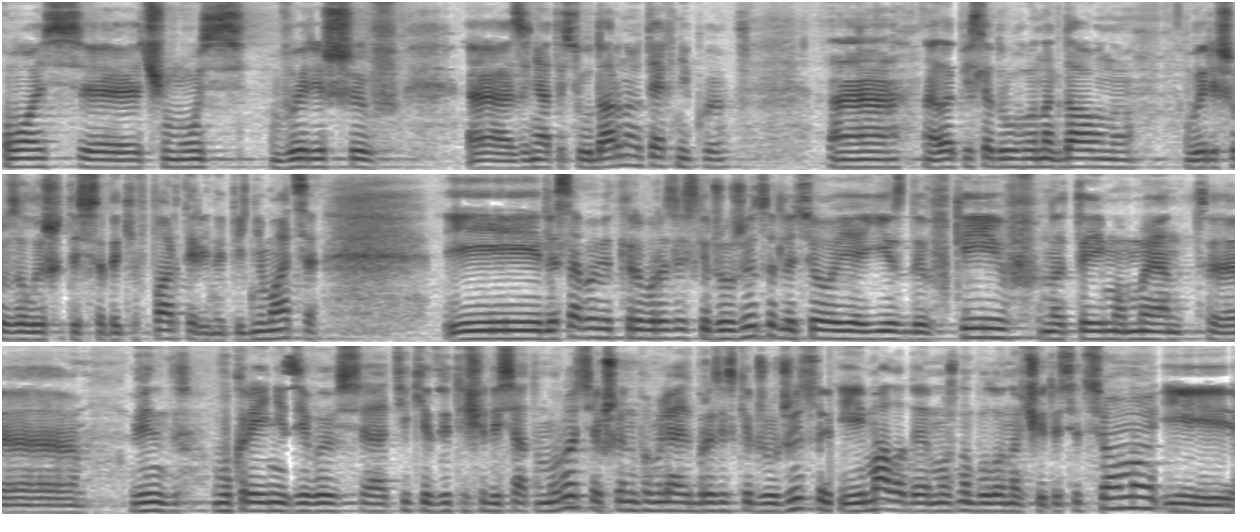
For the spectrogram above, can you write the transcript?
Ось е, чомусь вирішив е, зайнятися ударною технікою. Е, Але після другого нокдауну вирішив залишитись все-таки в партері, не підніматися. І для себе відкрив бразильське джиу-джитсу. Для цього я їздив в Київ на той момент. е, Він в Україні з'явився тільки в 2010 році, якщо я не помиляюсь, бразильське джиу-джитсу. І мало де можна було навчитися цьому. І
